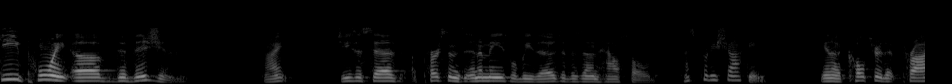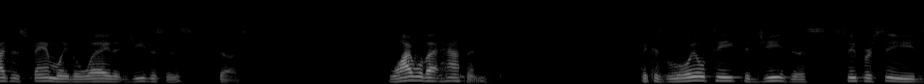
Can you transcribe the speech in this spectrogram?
key point of division, right? Jesus says a person's enemies will be those of his own household. That's pretty shocking in a culture that prizes family the way that Jesus's does. Why will that happen? Because loyalty to Jesus supersedes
